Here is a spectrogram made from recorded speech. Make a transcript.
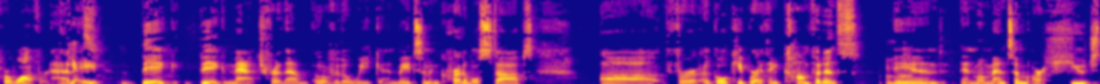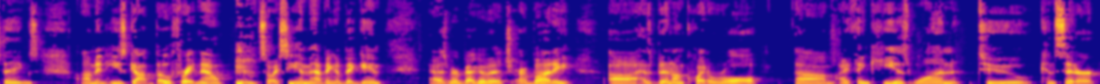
for Watford had Yes. a big, big match for them over the weekend. Made some incredible stops. Uh, for a goalkeeper, I think confidence Mhm. and and momentum are huge things, um, and he's got both right now. so I see him having a big game. Asmir Begovic, our buddy, uh, has been on quite a roll. Um, I think he is one to consider.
